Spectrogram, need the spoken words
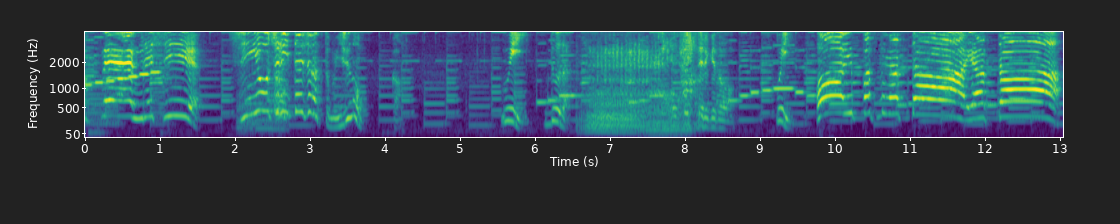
っべえ嬉しい。信用樹林帯じゃなくてもいるの？か。ウィどうだ？怒ってるけど。ウィおー一発でなった。やった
